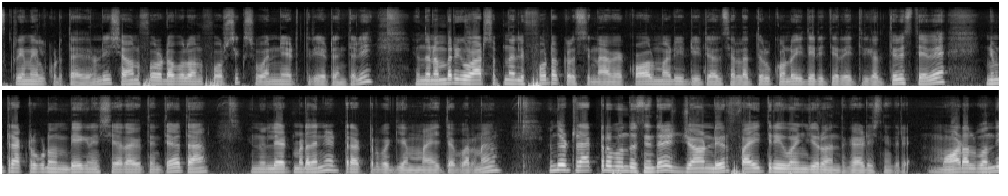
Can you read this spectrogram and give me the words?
ಸ್ಕ್ರೀನ್ ಮೇಲೆ ಕೊಡ್ತಾ ಇದ್ದೀವಿ ನೋಡಿ. Seven four double one four six one eight three eight ಅಂತೇಳಿ. ಒಂದು ನಂಬರಿಗೆ ವಾಟ್ಸಪ್ನಲ್ಲಿ ಫೋಟೋ ಕಳಿಸಿ. ನಾವೇ ಕಾಲ್ ಮಾಡಿ ಡೀಟೇಲ್ಸ್ ಎಲ್ಲ ತಿಳ್ಕೊಂಡು ಇದೇ ರೀತಿ ರೈತರಿಗೆ ತಿಳಿಸ್ತೇವೆ. ನಿಮ್ಮ ಟ್ರ್ಯಾಕ್ಟರ್ ಕೂಡ ಬೇಗನೆ ಸೇಲ್ ಆಗುತ್ತೆ ಅಂತ ಹೇಳ್ತಾ. ಇನ್ನು ಲೇಟ್ ಮಾಡದೇ ಟ್ರ್ಯಾಕ್ಟರ್ ಬಗ್ಗೆ ಮಾಹಿತಿ ಬರೋಣ. ಒಂದು ಟ್ರ್ಯಾಕ್ಟರ್ ಬಂದು ಸ್ನೇಹಿತರೆ John Deere five three one zero ಅಂತ ಗಾಡಿ ಸ್ನೇಹಿತರೆ. ಮಾಡಲ್ ಬಂದು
